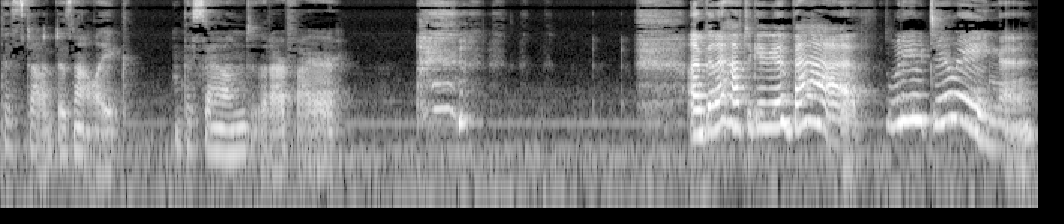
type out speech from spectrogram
This dog does not like the sound that our fire. I'm gonna have to give you a bath. What are you doing?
